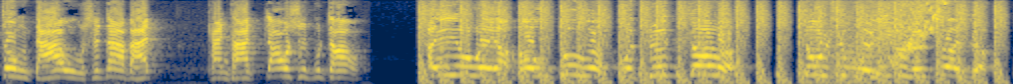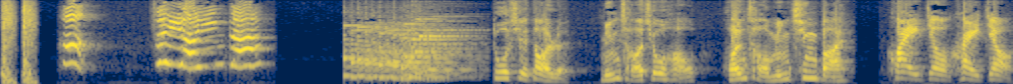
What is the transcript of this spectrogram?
重打五十大板，看他招是不招！哎多谢大人明察秋毫，还草民清白。快救！快救，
